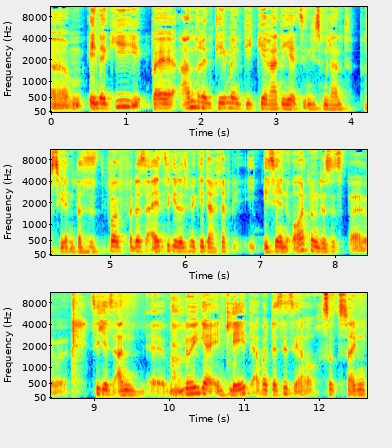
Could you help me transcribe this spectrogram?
ähm, Energie bei anderen Themen, die gerade jetzt in diesem Land passieren. Das ist, war das Einzige, das ich mir gedacht habe, ist ja in Ordnung, dass es bei, sich jetzt an äh, Luiger entlädt, aber das ist ja auch sozusagen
